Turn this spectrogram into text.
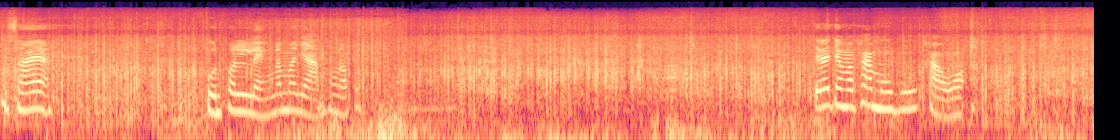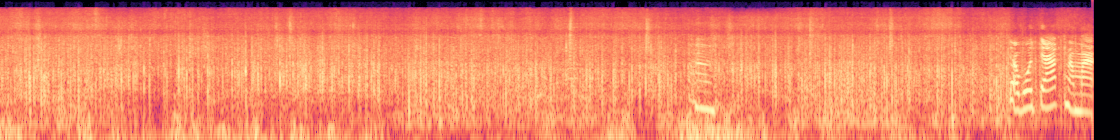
อยู่ซ้ายอะ ปูนพลแหลงน้ำมายามของเราจะได้จังมาผ้าหมูบูเขาอะอืมจะโบจักนะมา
